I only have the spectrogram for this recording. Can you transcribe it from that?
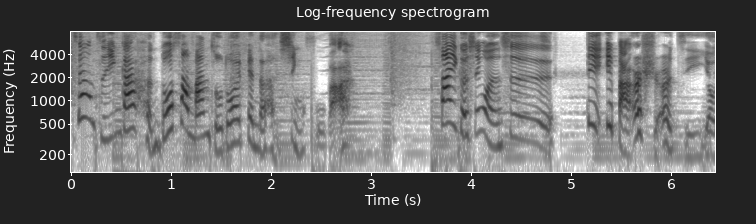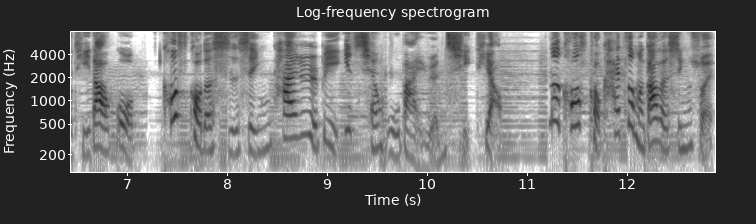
这样子应该很多上班族都会变得很幸福吧。下一个新闻是第一百二十二集有提到过，Costco 的时薪开日币一千五百元起跳。那 Costco 开这么高的薪水，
